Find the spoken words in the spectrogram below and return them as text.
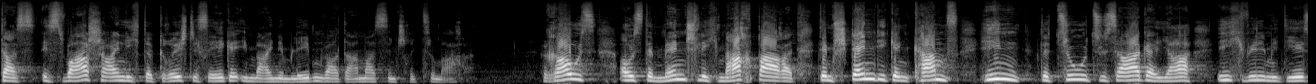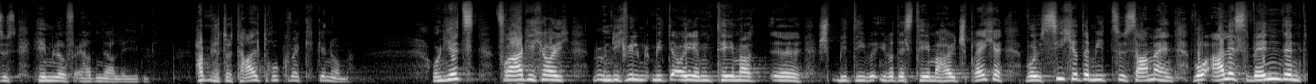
dass es wahrscheinlich der größte Segen in meinem Leben war, damals den Schritt zu machen. Raus aus dem menschlich Machbaren, dem ständigen Kampf hin dazu zu sagen, ja, ich will mit Jesus Himmel auf Erden erleben. Hat mir total Druck weggenommen. Und jetzt frage ich euch, und ich will mit eurem Thema, äh, mit, über das Thema heute sprechen, wo sicher damit zusammenhängt, wo alles wendend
